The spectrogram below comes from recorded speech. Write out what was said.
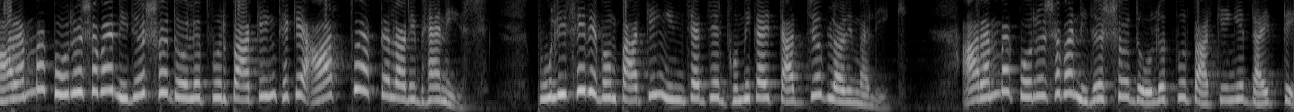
হারামবাগ পৌরসভার নিজস্ব দৌলতপুর পার্কিং থেকে আস্ত একটা লরি ভ্যানিশ। পুলিশের এবং পার্কিং ইনচার্জের ভূমিকায় তাজ্জব লরি মালিক। আরামবাগ পৌরসভা নিজস্ব দৌলতপুর পার্কিংয়ের দায়িত্বে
